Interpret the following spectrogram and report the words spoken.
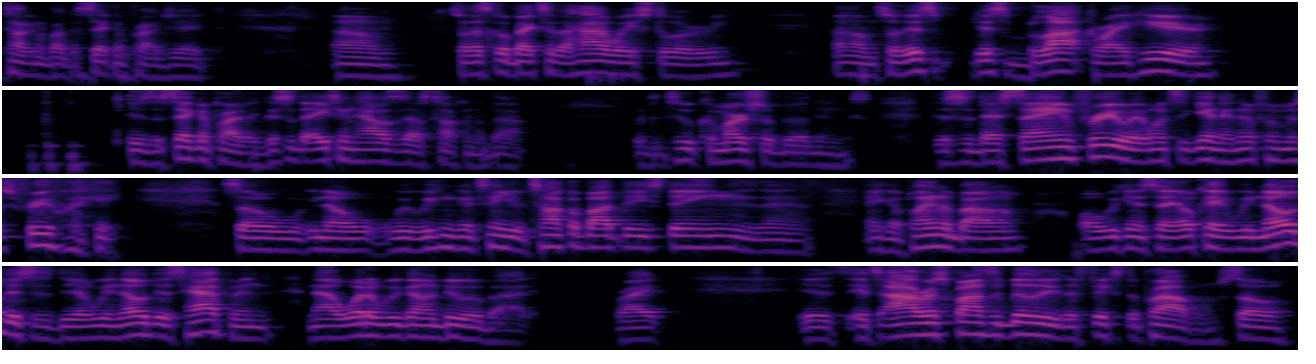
talking about the second project. Um, so let's go back to the highway story. Um, so this this block right here is the second project. This is the 18 houses I was talking about with the two commercial buildings. This is that same freeway, once again, an infamous freeway. So, you know, we, we can continue to talk about these things and, and complain about them, or we can say, okay, we know this is there. We know this happened. Now, what are we going to do about it? Right? It's, it's our responsibility to fix the problem. So,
